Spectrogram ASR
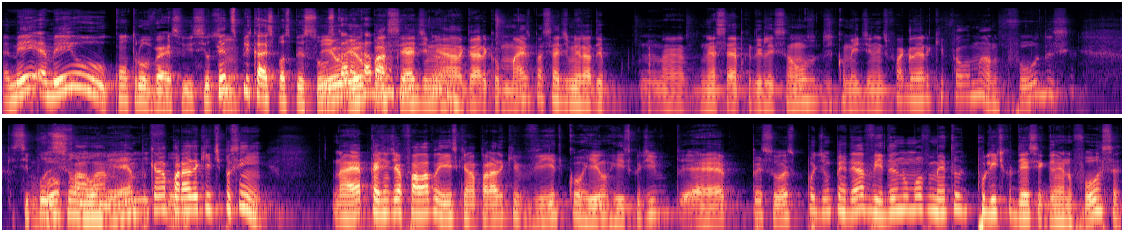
É meio, é meio controverso isso. Eu tento Sim. explicar isso pras pessoas, Eu, eu passei a admirar, a galera que eu mais passei a admirar de- na- nessa época da eleição de comediante foi a galera que falou, mano, foda-se. Que se posicionou falar mesmo. Porque é uma parada que, tipo assim, na época a gente já falava isso, que é uma parada que vida corria um risco de é, pessoas podiam perder a vida num movimento político desse ganhando força.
